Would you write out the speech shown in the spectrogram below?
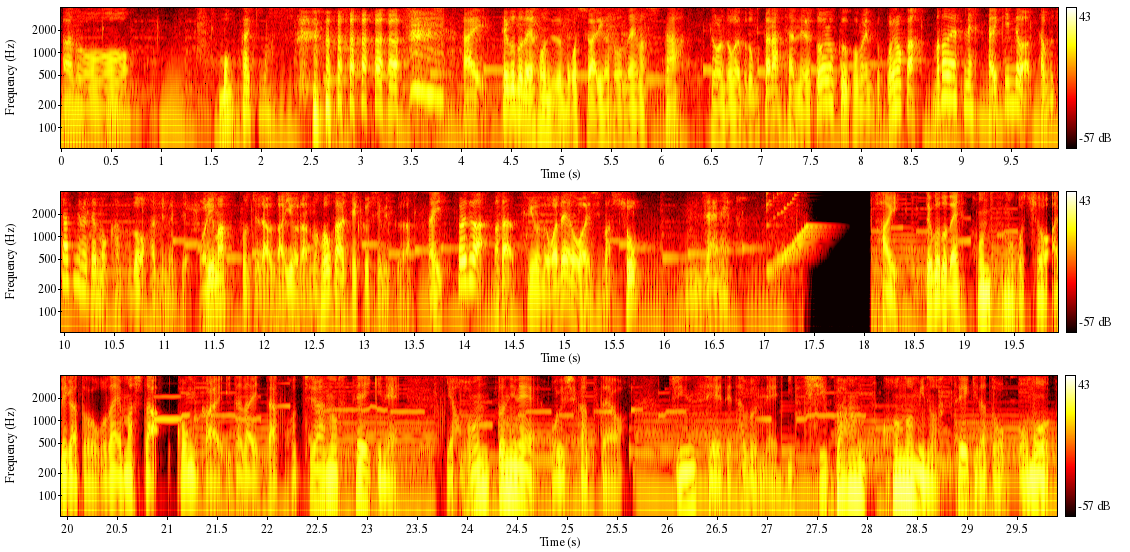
あのー、もう一回来ます。はい。ということで本日もご視聴ありがとうございました。今日の動画だと思ったらチャンネル登録、コメント、高評価。またですね、最近ではサブチャンネルでも活動を始めております。そちら概要欄の方からチェックしてみてください。それではまた次の動画でお会いしましょう。じゃあね。はい。ということで、本日もご視聴ありがとうございました。今回いただいたこちらのステーキね、いや、本当にね、美味しかったよ。人生で多分ね、一番好みのステーキだと思う。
